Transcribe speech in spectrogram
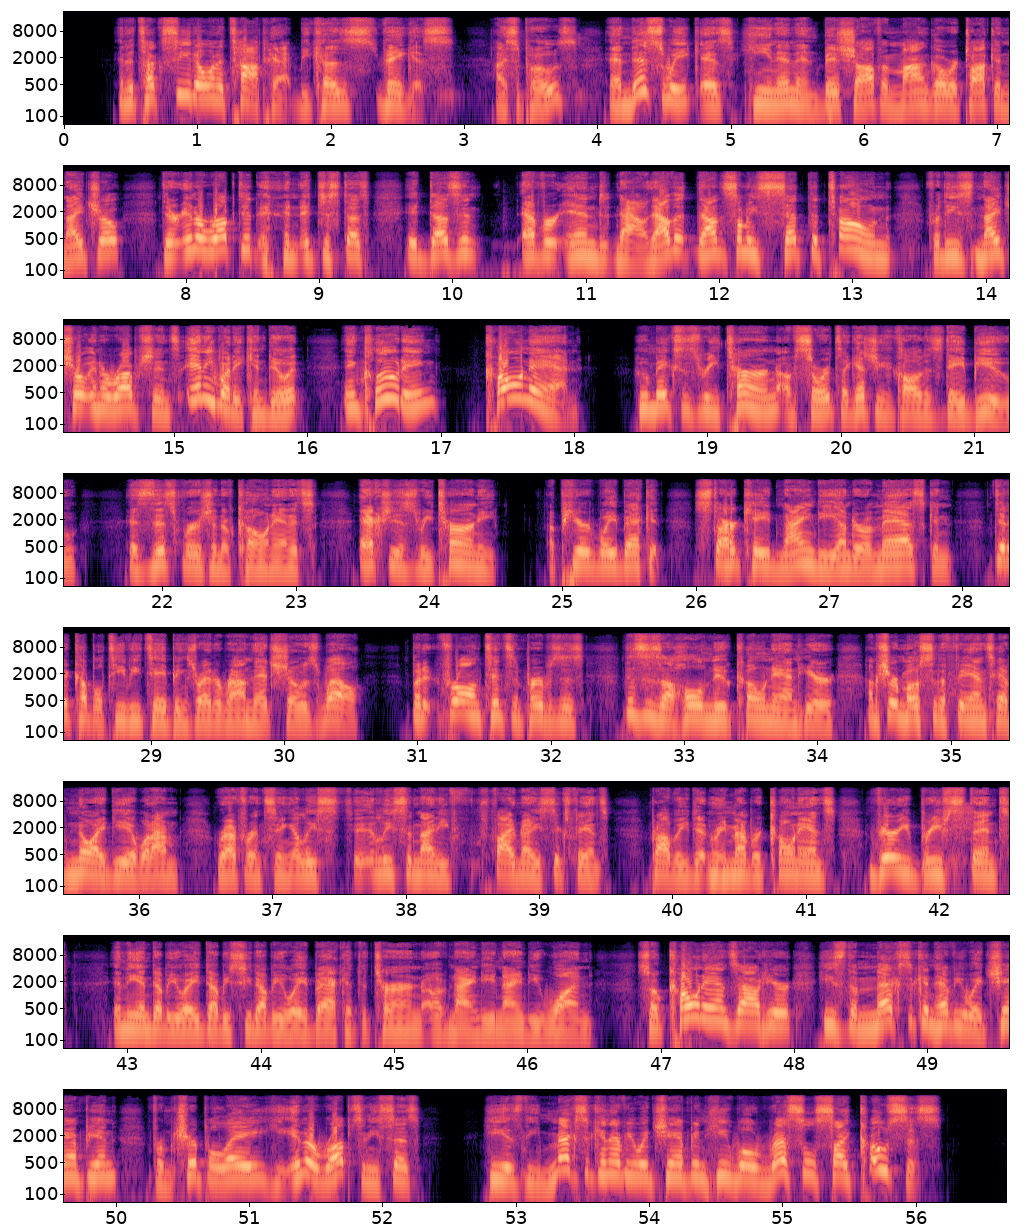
in a tuxedo and a top hat because Vegas, I suppose. And this week, as Heenan and Bischoff and Mongo are talking Nitro, they're interrupted, and it just does it doesn't ever end now. Now that now that somebody set the tone for these Nitro interruptions, anybody can do it including Konnan, who makes his return of sorts. I guess you could call it his debut as this version of Konnan. It's actually his return. He appeared way back at Starcade 90 under a mask and did a couple TV tapings right around that show as well. But for all intents and purposes, this is a whole new Konnan here. I'm sure most of the fans have no idea what I'm referencing. At least, at least the 95, 96 fans probably didn't remember Konnan's very brief stint in the NWA WCWA back at the turn of 1991. So Konnan's out here. He's the Mexican heavyweight champion from AAA. He interrupts and he says he is the Mexican heavyweight champion. He will wrestle Psychosis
